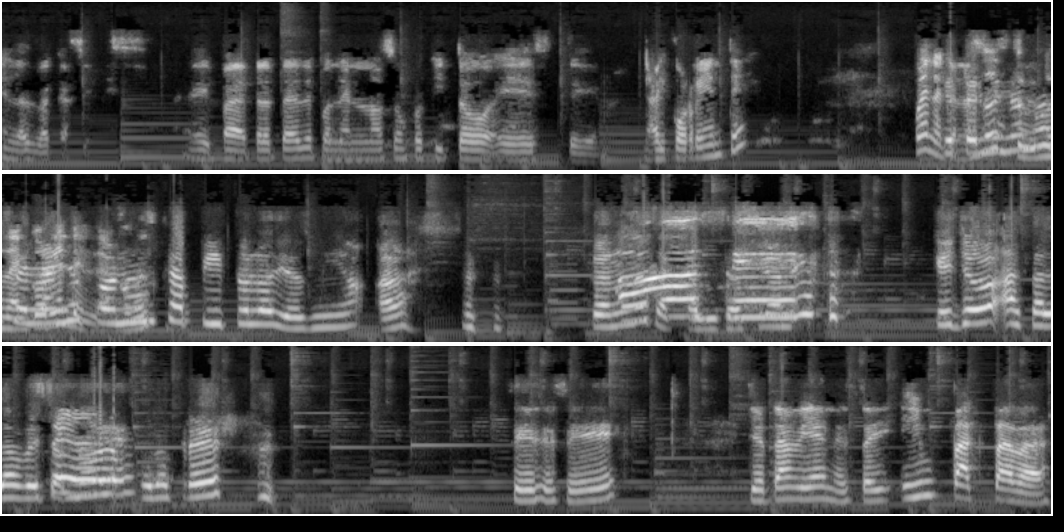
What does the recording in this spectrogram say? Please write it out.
en las vacaciones. eh, para tratar de ponernos un poquito este al corriente. Bueno, que, nosotros estuvimos al corriente. con un capítulo, Dios mío, ah, con unas ah, actualizaciones que yo hasta la vez no lo puedo creer. Sí, sí, sí. Yo también estoy impactada.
